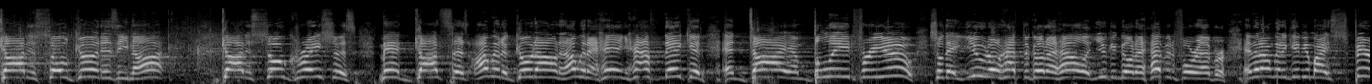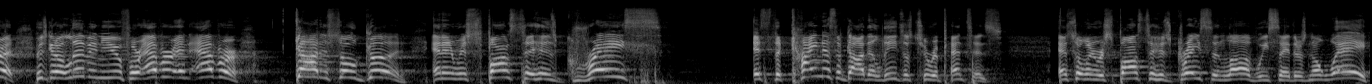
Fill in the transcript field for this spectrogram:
God is so good, is He not? God is so gracious. Man, God says, I'm going to go down and I'm going to hang half naked and die and bleed for you so that you don't have to go to hell and you can go to heaven forever. And then I'm going to give you my spirit who's going to live in you forever and ever. God is so good. And in response to his grace, It's the kindness of God that leads us to repentance. And so, in response to his grace and love, we say, There's no way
